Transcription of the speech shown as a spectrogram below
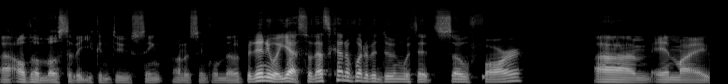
Uh, although most of it you can do sing- on a single node, but anyway, yeah. So that's kind of what I've been doing with it so far. Um, and my,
